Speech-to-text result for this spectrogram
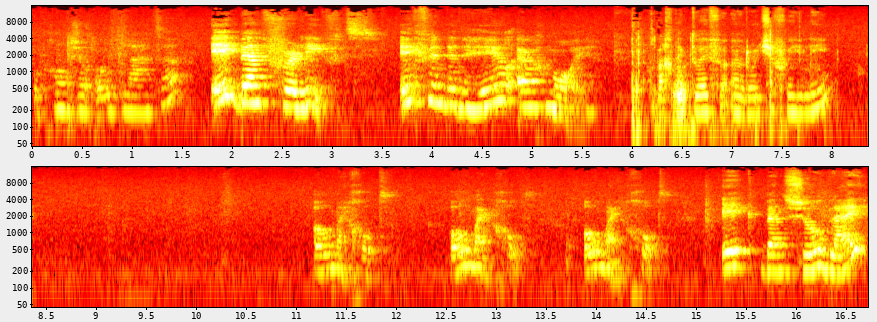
Of gewoon zo open laten? Ik ben verliefd. Ik vind dit heel erg mooi. Wacht, ik doe even een rondje voor jullie. Oh mijn god. Oh mijn god. Oh mijn god. Ik ben zo blij.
